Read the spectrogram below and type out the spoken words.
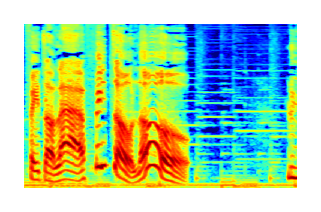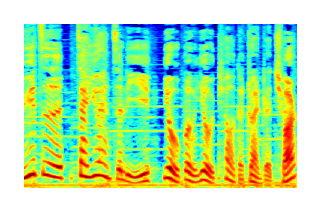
飞走了，飞走喽！驴子在院子里又蹦又跳的转着圈儿，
